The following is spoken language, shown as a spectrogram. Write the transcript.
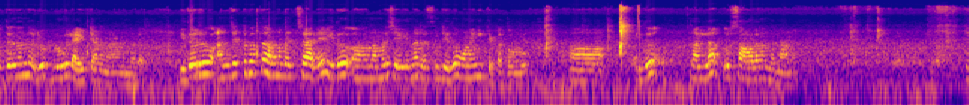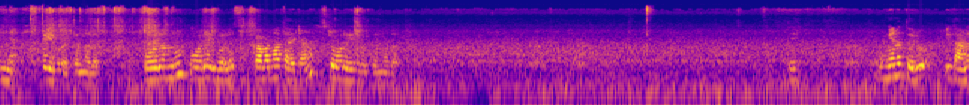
ഇതിൽ നിന്നൊരു ബ്ലൂ ലൈറ്റാണ് കാണുന്നത്. ഇതൊരു അഞ്ചെട്ട് പത്ത് തവണ വെച്ചാലേ ഇത് നമ്മൾ ചെയ്യുന്ന ഡ്രസ്സിന്റെ ഇത് ഉണങ്ങി കിട്ടത്തുള്ളൂ. ഇത് നല്ല ഒരു സാധനം തന്നെയാണ് പിന്നെ ചെയ്ത് വെക്കുന്നത്. ഓരോന്നും ഓരോ ഇതുപോലെ കവറിനകത്തായിട്ടാണ് സ്റ്റോർ ചെയ്ത് വെക്കുന്നത്. ഇങ്ങനത്തെ ഒരു ഇതാണ്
